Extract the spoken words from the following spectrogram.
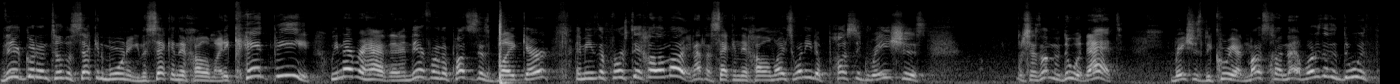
They're good until the second morning, the second day chalamoid. It can't be. We never have that, and therefore when the pasuk says biker, it means the first day chalamoid, not the second day chalamoid. So we need a pasuk gracious, which has nothing to do with that. Rashis Bikuri at Mascha. What does that have to do with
